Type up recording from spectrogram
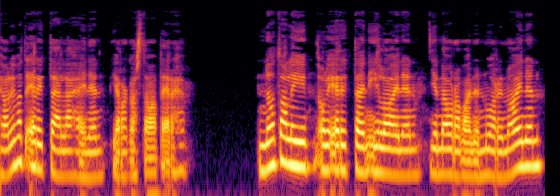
he olivat erittäin läheinen ja rakastava perhe. Natalie oli erittäin iloinen ja nauravainen nuori nainen.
